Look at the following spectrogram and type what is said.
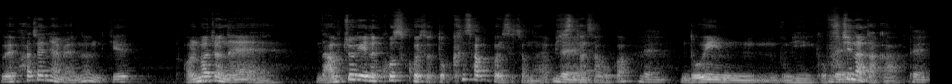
왜 화제냐면은 이게 얼마 전에 남쪽에 있는 코스코에서 또 큰 사고가 있었잖아요. 비슷한 네. 사고가 네. 노인분이 그 네. 후진하다가 네.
